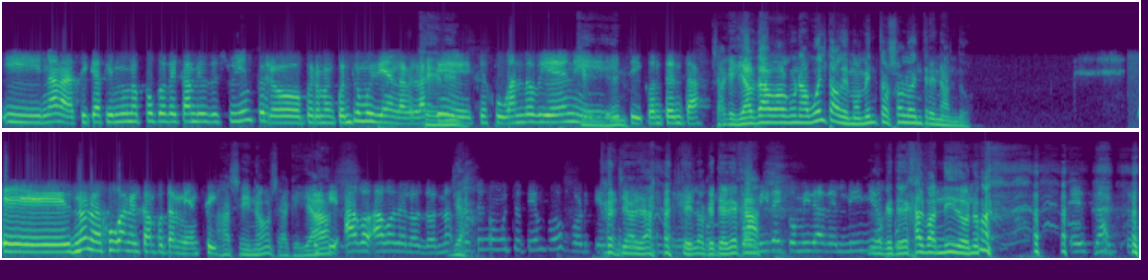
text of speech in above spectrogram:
Y nada, así que haciendo unos pocos de cambios de swing, pero, pero me encuentro muy bien, la verdad que, que, jugando bien y, sí, contenta. O sea, que ya has dado alguna vuelta o de momento solo entrenando. Eh, no, no, he jugado en el campo también, sí. Ah, sí, ¿no? O sea, que ya... Sí, hago, hago de los dos. No, no tengo mucho tiempo porque... ya, ya, que lo que te deja... Comida y comida del niño. Lo que te deja el bandido, ¿no? Exacto,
